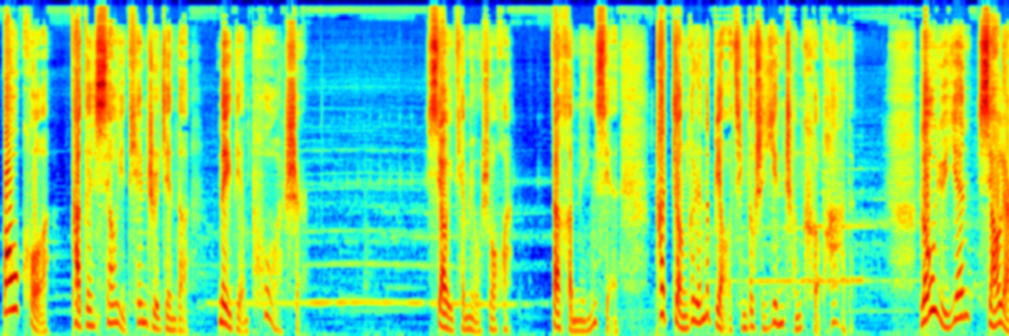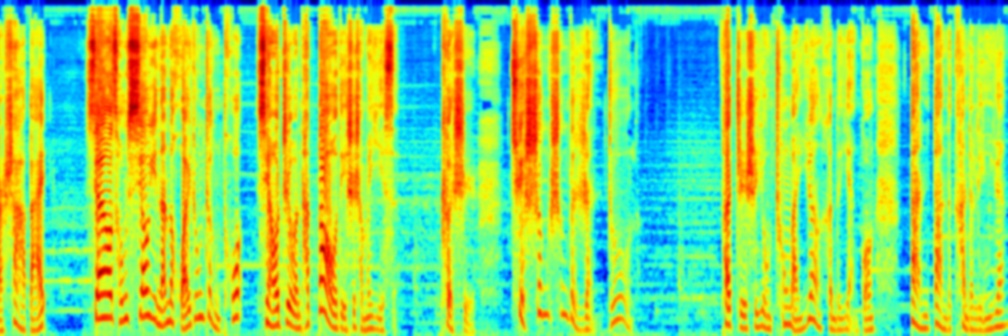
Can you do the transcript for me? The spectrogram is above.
包括他跟萧逸天之间的那点破事儿。萧逸天没有说话，但很明显，他整个人的表情都是阴沉可怕的。楼雨烟小脸煞白。想要从萧逸南的怀中挣脱，想要质问他到底是什么意思，可是却生生的忍住了。他只是用充满怨恨的眼光淡淡的看着凌渊，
